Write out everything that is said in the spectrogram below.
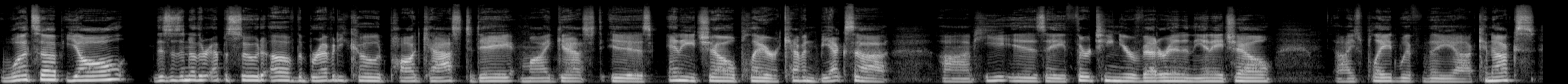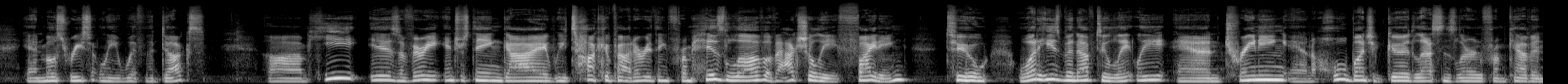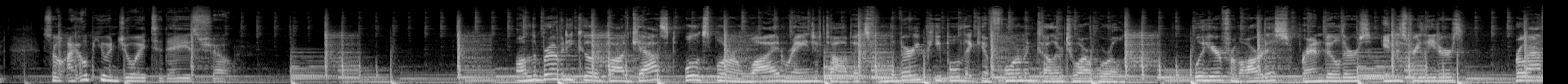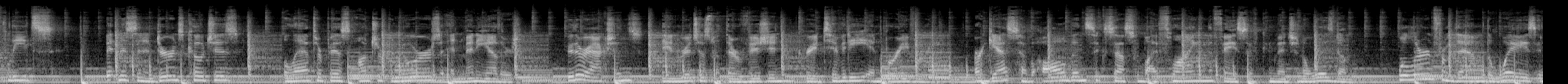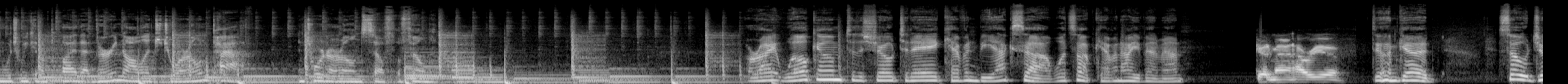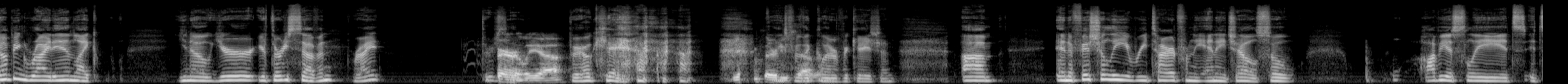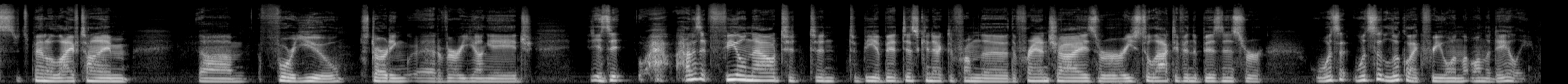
What's up, y'all? This is another episode of the Brevity Code podcast. Today, my guest is NHL player Kevin Bieksa. Uh, he is a 13 year veteran in the NHL. Uh, he's played with the uh, Canucks and most recently with the Ducks. Um, he is a very interesting guy. We talk about everything from his love of actually fighting to what he's been up to lately and training and a whole bunch of good lessons learned from Kevin. So I hope you enjoy today's show. On the Brevity Code podcast, we'll explore a wide range of topics from the very people that give form and color to our world. We'll hear from artists, brand builders, industry leaders, pro athletes, fitness and endurance coaches, philanthropists, entrepreneurs, and many others. Through their actions, they enrich us with their vision, creativity, and bravery. Our guests have all been successful by flying in the face of conventional wisdom. We'll learn from them the ways in which we can apply that very knowledge to our own path and toward our own self fulfillment. All right, welcome to the show today, Kevin Bieksa. What's up, Kevin? How you been, man? Good, man. How are you? Doing good. So, jumping right in, like, you know, you're you're 37, right? 37. Barely, yeah. Okay. yeah, I'm 37. Thanks for the clarification. Um, and officially retired from the NHL. So, obviously, it's it's it's been a lifetime um, for you, starting at a very young age is it how does it feel now to, to, to be a bit disconnected from the, the franchise or are you still active in the business or what's it what's it look like for you on the on the daily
